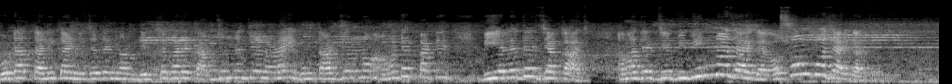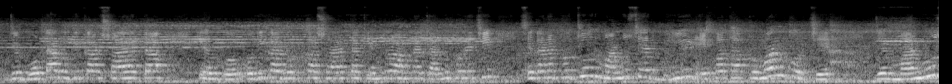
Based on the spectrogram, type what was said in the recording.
ভোটার তালিকায় নিজেদের নাম দেখতে পারে, তার জন্য যে লড়াই এবং তার জন্য আমাদের পার্টির বিএলএদের যা কাজ, আমাদের যে বিভিন্ন জায়গায়, অসংখ্য জায়গাতে যে ভোটার অধিকার সহায়তা অধিকার রক্ষা সহায়তা কেন্দ্র আমরা চালু করেছি। সেখানে প্রচুর মানুষের ভিড় একথা প্রমাণ করছে যে মানুষ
